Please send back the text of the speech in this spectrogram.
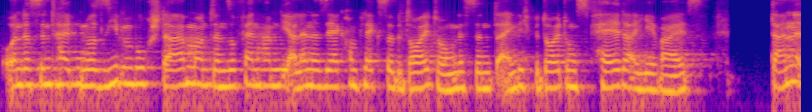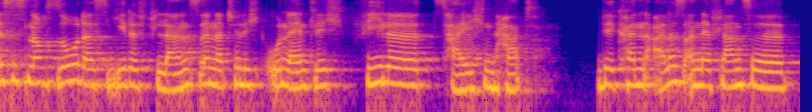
Und es sind halt nur sieben Buchstaben und insofern haben die alle eine sehr komplexe Bedeutung. Das sind eigentlich Bedeutungsfelder jeweils. Dann ist es noch so, dass jede Pflanze natürlich unendlich viele Zeichen hat. Wir können alles an der Pflanze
